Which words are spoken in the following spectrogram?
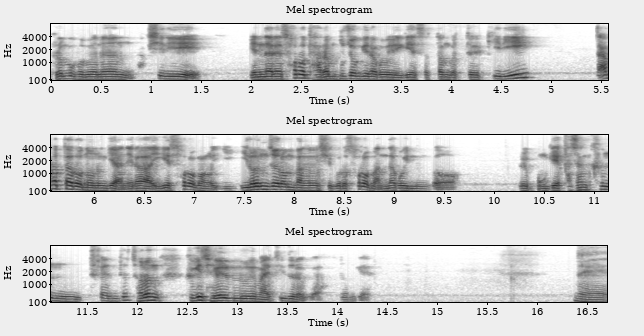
그런 거 보면은 확실히 옛날에 서로 다른 부족이라고 얘기했었던 것들끼리 따로따로 노는 게 아니라 이게 서로 막 이- 이런저런 방식으로 서로 만나고 있는 거를 본 게 가장 큰 트렌드? 저는 그게 제일 눈에 많이 띄더라고요. 그런 게. 네.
